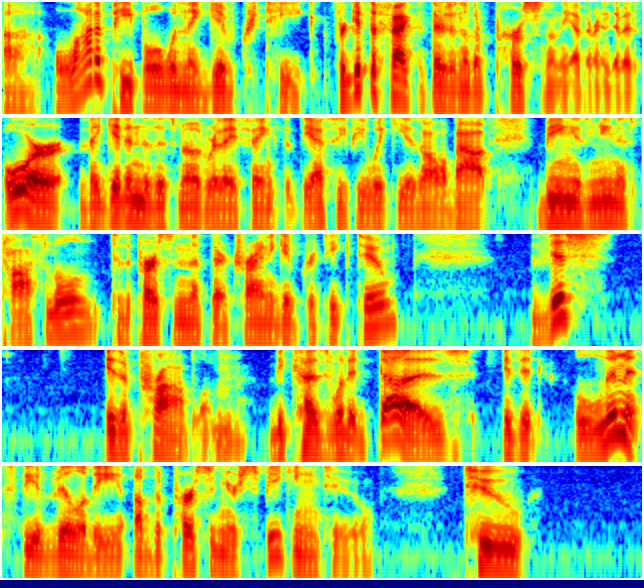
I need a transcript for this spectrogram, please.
uh, a lot of people, when they give critique, forget the fact that there's another person on the other end of it, or they get into this mode where they think that the SCP Wiki is all about being as mean as possible to the person that they're trying to give critique to. This is a problem because what it does is it limits the ability of the person you're speaking to to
